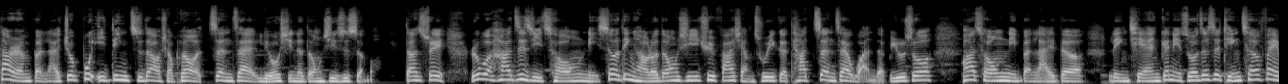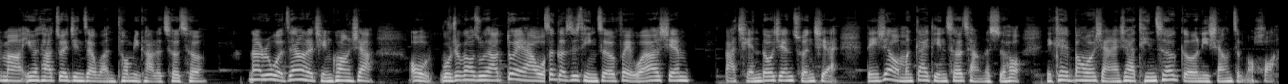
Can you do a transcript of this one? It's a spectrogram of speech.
大人本来就不一定知道小朋友正在流行的东西是什么，但所以如果他自己从你设定好的东西去发想出一个他正在玩的，比如说他从你本来的领钱跟你说，这是停车费吗？因为他最近在玩 Tomica 的车车。那如果这样的情况下，哦，我就告诉他，对啊，我这个是停车费，我要先。把钱都先存起来，等一下我们盖停车场的时候，你可以帮我想一下停车格你想怎么画。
